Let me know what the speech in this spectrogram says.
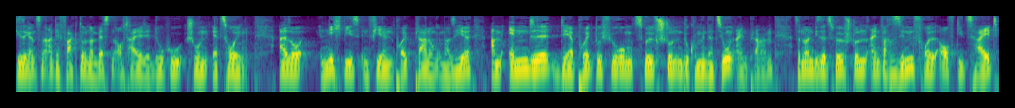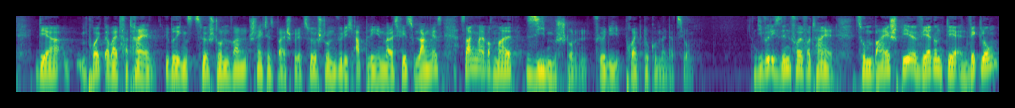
diese ganzen Artefakte und am besten auch Teile der Doku schon erzeugen. Also nicht, wie ich es in vielen Projektplanungen immer sehe, am Ende der Projektdurchführung zwölf Stunden Dokumentation einplanen, sondern diese zwölf Stunden einfach sinnvoll auf die Zeit der Projektarbeit verteilen. Übrigens, zwölf Stunden war ein schlechtes Beispiel. Zwölf Stunden würde ich ablehnen, weil es viel zu lang ist. Sagen wir einfach mal sieben Stunden für die Projektdokumentation. Die würde ich sinnvoll verteilen. Zum Beispiel während der Entwicklung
